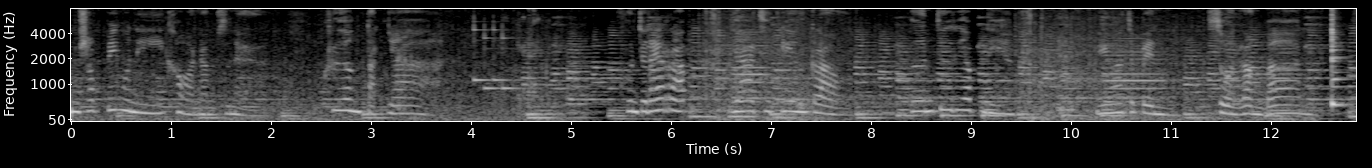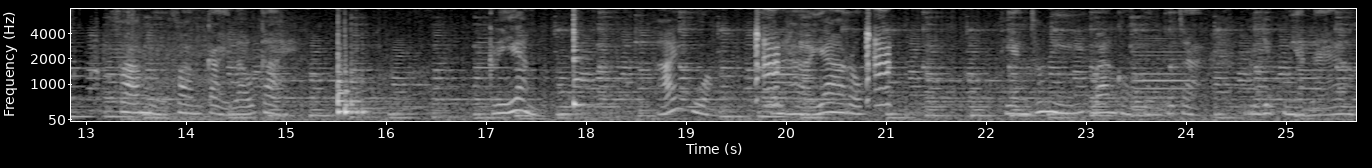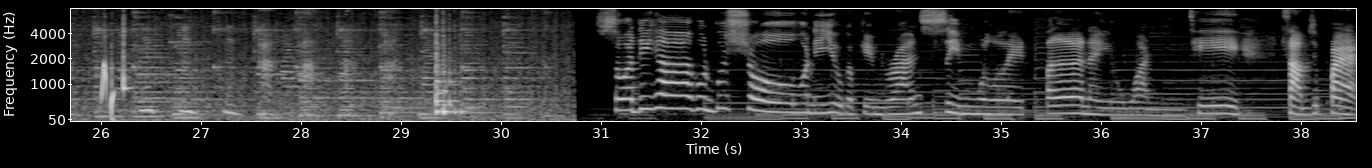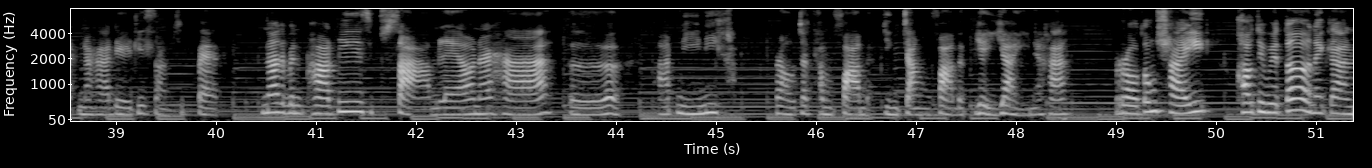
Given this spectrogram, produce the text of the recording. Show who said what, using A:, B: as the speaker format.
A: มช้อปปิ้งวันนี้ขอนำเสนอ เครื่องตัดหญ้า คุณจะได้รับหญ้าที่เกลี้ยงเกล่าพื้นที่เรียบเนียนไม่ว่าจะเป็นสวนหลังบ้าน ฟาร์มหมูฟาร์มไก่เล้าไก่ เกลี้ยง หายห่วง ปัญหาหญ้ารก เพียงเท่านี้บ้านของคุณก็จะเรียบเนียนแล้ว วัสดีค่ะ คุณผู้ชม วันนี้อยู่กับเกม Run Simulator ในวันที่ 38 นะคะ เดย์ที่ 38 น่าจะเป็นพาร์ทที่ 13 แล้วนะคะ เออ พาร์ทนี้นี่ค่ะ เราจะทำฟาร์มแบบจริงจัง ฟาร์มแบบใหญ่ ๆ นะคะ เราต้องใช้ cultivator ในการ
